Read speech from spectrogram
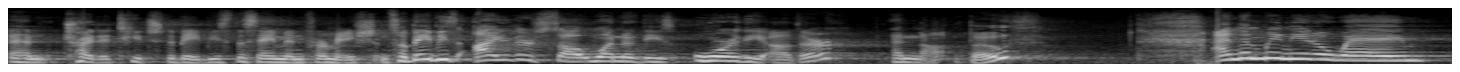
and try to teach the babies the same information. So babies either saw one of these or the other, and not both. And then we need a way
